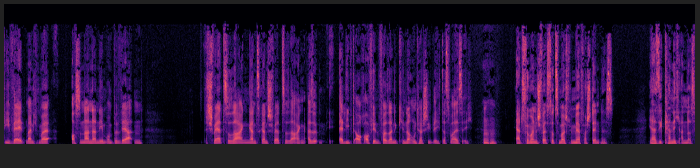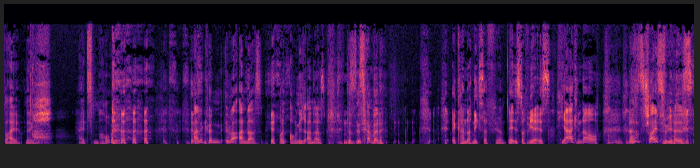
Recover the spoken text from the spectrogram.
die Welt manchmal auseinandernehmen und bewerten. Schwer zu sagen, ganz, ganz schwer zu sagen. Also er liebt auch auf jeden Fall seine Kinder unterschiedlich, das weiß ich. Mhm. Er hat für meine Schwester zum Beispiel mehr Verständnis. Ja, sie kann nicht anders, weil. Und dann ich, Halt's Maul. Alle können immer anders und auch nicht anders. Das ist ja bei der, Er kann doch nichts dafür. Er ist doch wie er ist. Ja, genau. das ist scheiße, wie er ist.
